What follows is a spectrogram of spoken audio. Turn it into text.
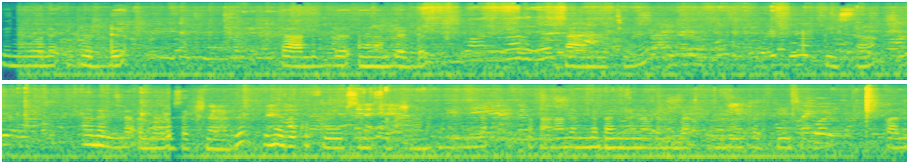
പിന്നെ അതുപോലെ bread garlic bread sandwich pizza അങ്ങനെ എല്ലാ ഉള്ള ഒരു സെക്ഷനാണിത്. പിന്നെ ഇതൊക്കെ ഫ്രൂട്ട്സിന്റെ സെക്ഷനാണ്. നല്ല കാണാൻ തന്നെ ഭംഗിയാണ്. അവിടെ നല്ല പീസ് അപ്പോൾ അത്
